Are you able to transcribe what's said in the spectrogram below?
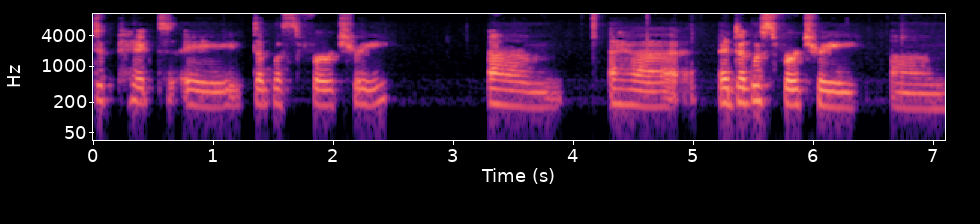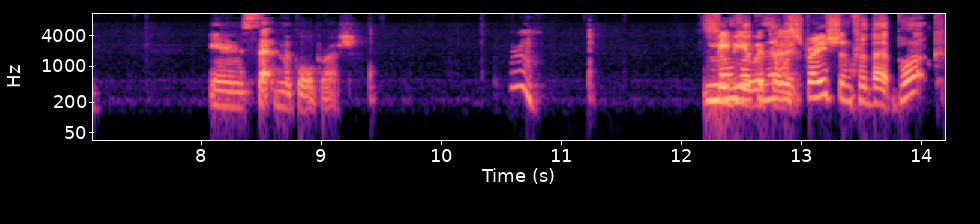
depict a Douglas fir tree, um, uh, a Douglas fir tree um, is set in the gold rush. Hmm. Maybe Sounds like an a, illustration for that book.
